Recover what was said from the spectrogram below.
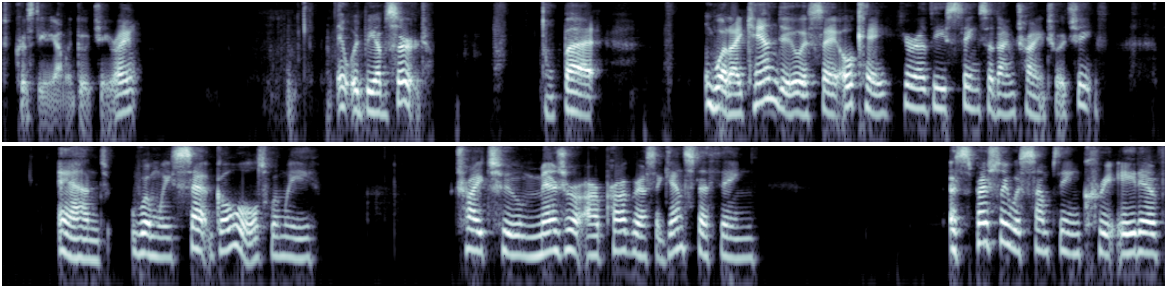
to Christine Yamaguchi, right? It would be absurd. But what I can do is say, okay, here are these things that I'm trying to achieve. And when we set goals, when we try to measure our progress against a thing, especially with something creative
